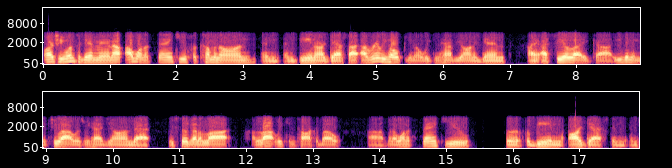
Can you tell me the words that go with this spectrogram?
Archie, once again, man, I, I want to thank you for coming on and, and being our guest. I, I really hope, you know, we can have you on again. I, I feel like uh, even in the two hours we had you on that we still got a lot, a lot we can talk about. Uh, but I want to thank you for, for being our guest and, and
